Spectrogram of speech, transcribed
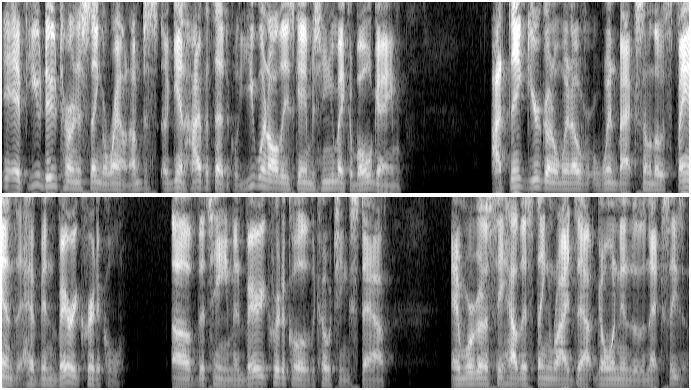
if you do turn this thing around, I'm just again hypothetically, you win all these games and you make a bowl game. I think you're going to win over, win back some of those fans that have been very critical of the team and very critical of the coaching staff. And we're going to see how this thing rides out going into the next season.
